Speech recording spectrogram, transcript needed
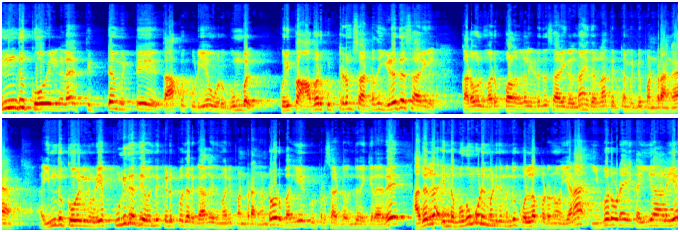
இந்து கோவில்களை திட்டமிட்டு தாக்கக்கூடிய ஒரு கும்பல். குறிப்பா அவர் குற்றம் சாட்டது இடதுசாரிகள். கடவுள் மறுப்பாளர்கள் இடதுசாரிகள் தான் இதெல்லாம் திட்டமிட்டு பண்றாங்க. இந்து கோவில்களுடைய புனிதத்தை வந்து கெடுப்பதற்காக இது மாதிரி பண்றாங்கன்ற ஒரு பகீர் குற்றச்சாட்டு வந்து வைக்கிறாரு. அதில் இந்த முகமூடி மனிதன் வந்து கொல்லப்படணும். ஏன்னா இவருடைய கையாலேயே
